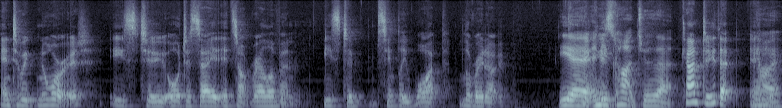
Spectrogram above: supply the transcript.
And to ignore it is to, or to say it's not relevant, is to simply wipe Loreto. Yeah, and you can't do that. Can't do that. And No.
